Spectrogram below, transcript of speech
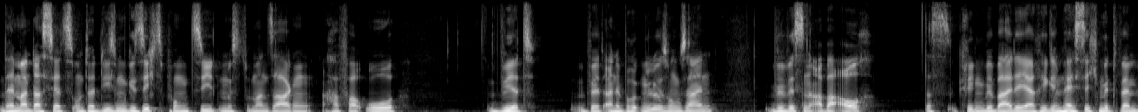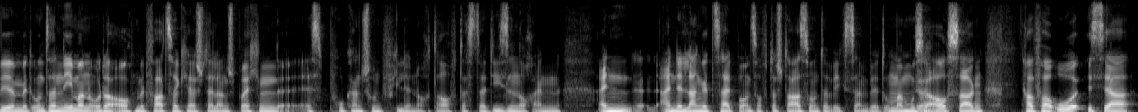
wenn man das jetzt unter diesem Gesichtspunkt sieht, müsste man sagen, HVO wird, wird eine Brückenlösung sein. Wir wissen aber auch, das kriegen wir beide ja regelmäßig mit, wenn wir mit Unternehmern oder auch mit Fahrzeugherstellern sprechen. Es pokern schon viele noch drauf, dass der Diesel noch ein, ein, eine lange Zeit bei uns auf der Straße unterwegs sein wird. Und man muss ja, ja auch sagen, HVO ist ja,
